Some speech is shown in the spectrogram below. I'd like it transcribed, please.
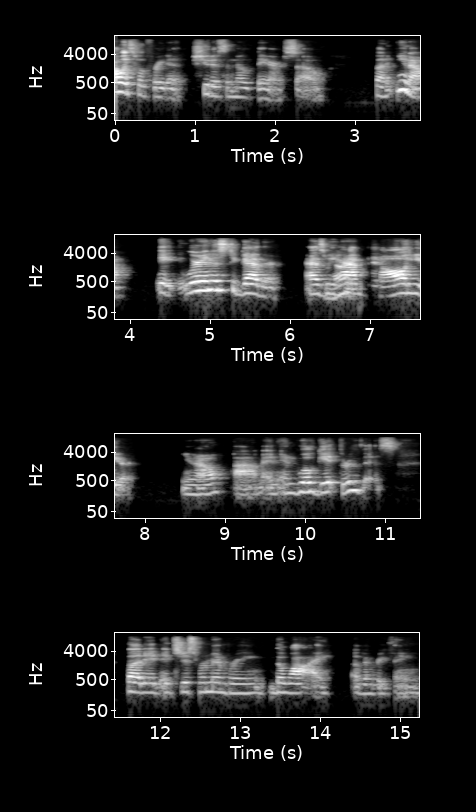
always feel free to shoot us a note there. So, but you know, it, we're in this together as we yeah. have been all year, you know, um, and, and we'll get through this. But it, it's just remembering the why of everything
